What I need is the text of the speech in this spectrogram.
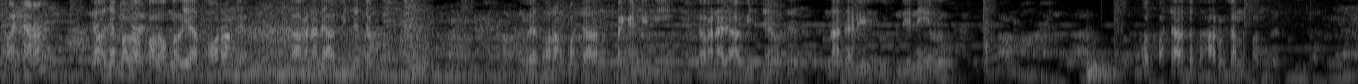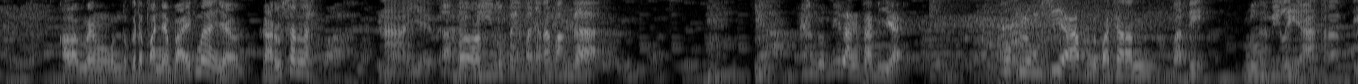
pacaran Soalnya ya kalau bisa- kalau ngelihat orang ya nggak akan ada habisnya cok. Hmm. Ngelihat orang pacaran pengen ini nggak akan ada habisnya. maksudnya. Nah dari lu sendiri nih lu buat pacaran tuh keharusan apa enggak? kalau memang untuk ke depannya baik mah ya keharusan lah Nah iya saat benar. ini lu pengen pacaran apa enggak? kan gue bilang tadi ya gue belum siap untuk pacaran Berarti lu memilih ya. Berarti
